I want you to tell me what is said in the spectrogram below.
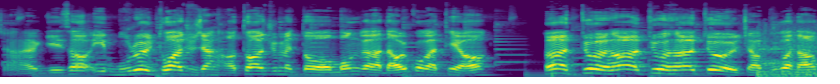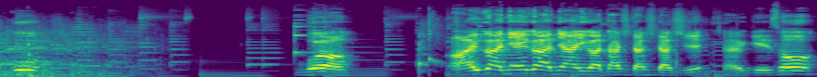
자 여기서 이 물을 도와주자. 어, 도와주면 또 뭔가 나올 것 같아요. 하나 둘 하나 둘 하나 둘자 무가 나왔고 뭐야 아 이거 아니야 이거 아니야 이거 다시 다시 다시 자 여기서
